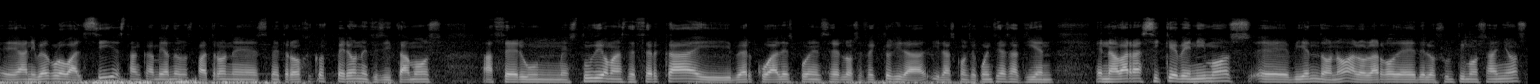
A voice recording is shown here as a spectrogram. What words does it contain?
eh, a nivel global sí, están cambiando los patrones meteorológicos, pero necesitamos hacer un estudio más de cerca y ver cuáles pueden ser los efectos y, la, y las consecuencias aquí en, Navarra. Sí que venimos eh, viendo ¿no? a lo largo de, los últimos años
